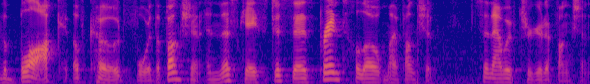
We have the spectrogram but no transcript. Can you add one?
the block of code for the function. In this case, it just says print hello my function. So now we've triggered a function.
